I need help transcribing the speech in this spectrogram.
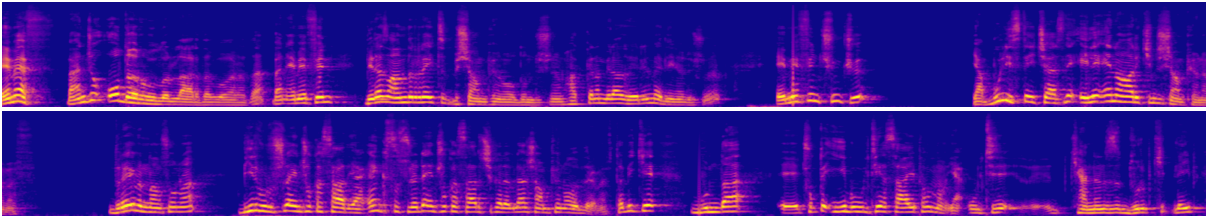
MF. Bence o da Ruler'larda bu arada. Ben MF'in biraz underrated bir şampiyon olduğunu düşünüyorum. Hakkının biraz verilmediğini düşünüyorum. MF'in çünkü ya bu liste içerisinde eli en ağır ikinci şampiyon MF. Draven'dan sonra bir vuruşla en çok hasar yani en kısa sürede en çok hasarı çıkarabilen şampiyon olabilir MF. Tabii ki bunda e, çok da iyi bir ultiye sahip olmam. Yani ulti e, kendinizi durup kitleyip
